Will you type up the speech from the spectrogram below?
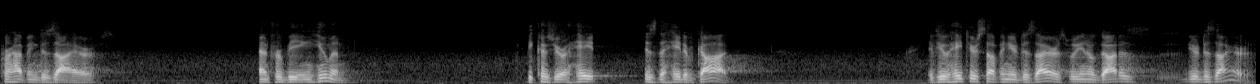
for having desires and for being human. Because your hate is the hate of God. If you hate yourself and your desires, well, you know, God is your desires,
